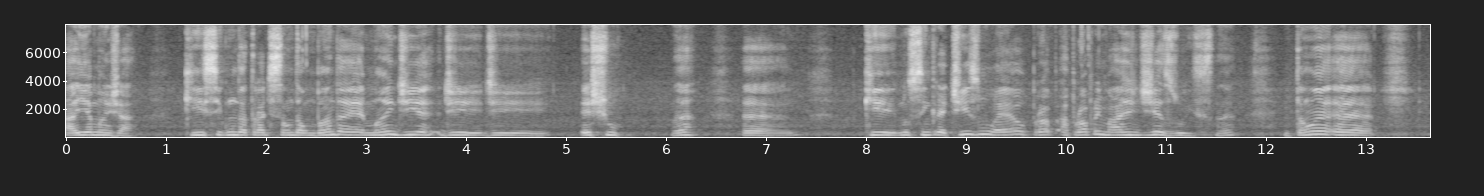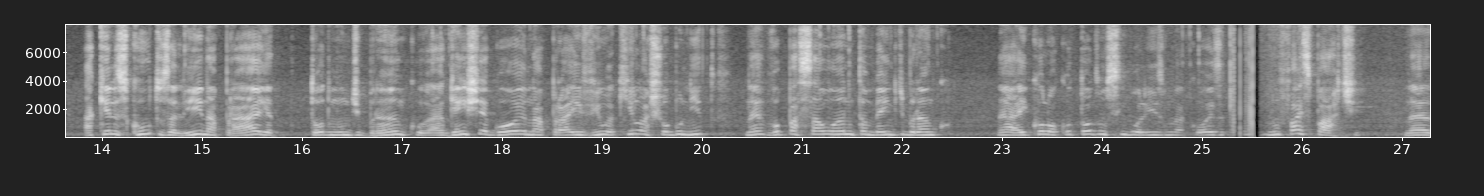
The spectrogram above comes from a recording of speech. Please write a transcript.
A Iemanjá, que segundo a tradição da Umbanda é mãe de, de, de Exu, né? É, que no sincretismo é a própria imagem de Jesus. Né? Então, é, é, aqueles cultos ali na praia, todo mundo de branco, alguém chegou na praia e viu aquilo, achou bonito, né? vou passar o ano também de branco. Né? Aí colocou todo um simbolismo na coisa que não faz parte né,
